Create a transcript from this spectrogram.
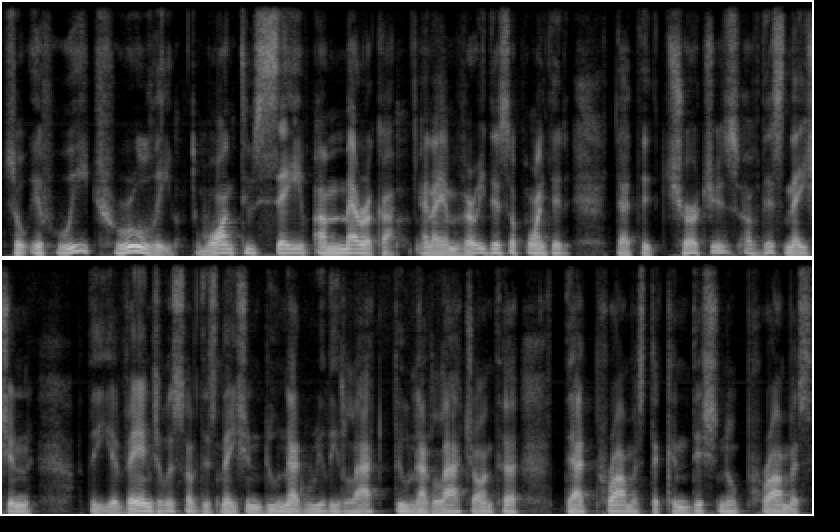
So if we truly want to save America, and I am very disappointed that the churches of this nation the evangelists of this nation do not really latch do not latch onto that promise, the conditional promise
